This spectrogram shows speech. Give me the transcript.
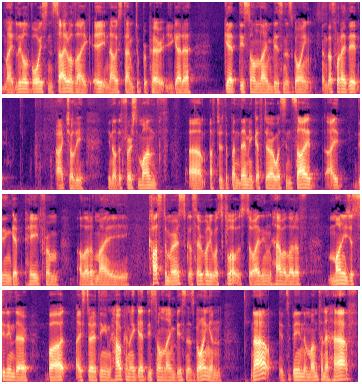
my little voice inside was like, hey, now it's time to prepare. You gotta get this online business going. And that's what I did. Actually, you know, the first month um, after the pandemic, after I was inside, I didn't get paid from a lot of my customers because everybody was closed. So I didn't have a lot of money just sitting there. But I started thinking, how can I get this online business going? And now it's been a month and a half.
